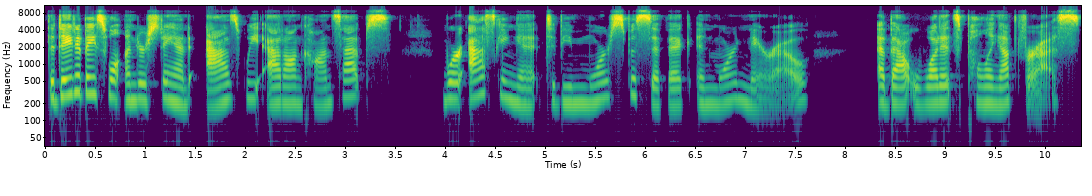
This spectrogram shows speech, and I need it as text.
The database will understand as we add on concepts, we're asking it to be more specific and more narrow about what it's pulling up for us.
